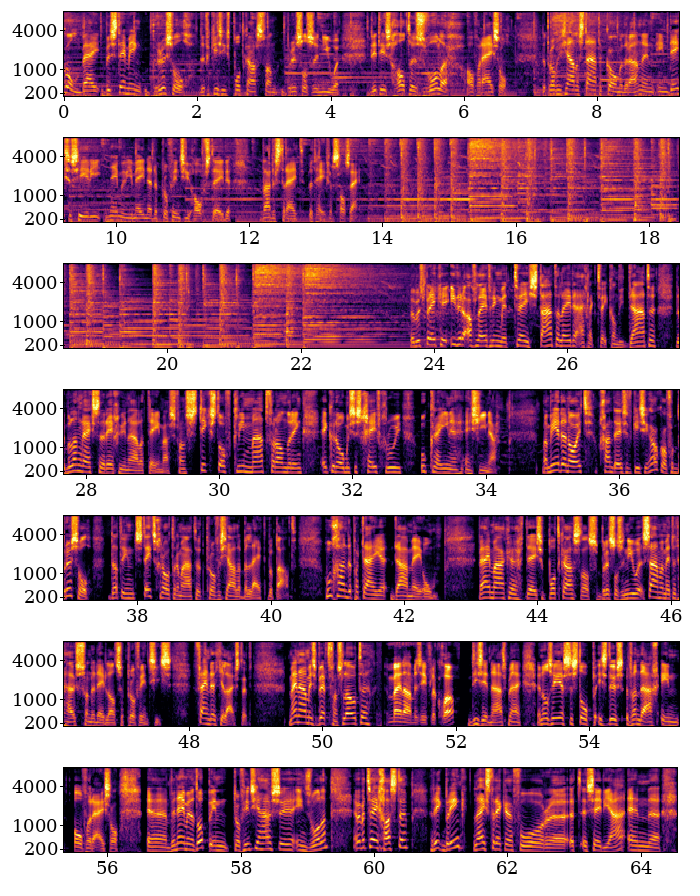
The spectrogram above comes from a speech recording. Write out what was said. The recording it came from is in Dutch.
Welkom bij Bestemming Brussel, de verkiezingspodcast van Brusselse Nieuwe. Dit is Halte Zwolle, Overijssel. De provinciale staten komen eraan en in deze serie nemen we je mee naar de provinciehoofdsteden, waar de strijd het hevigst zal zijn. We bespreken iedere aflevering met twee statenleden, eigenlijk twee kandidaten, de belangrijkste regionale thema's van stikstof, klimaatverandering, economische scheefgroei, Oekraïne en China. Maar meer dan ooit gaan deze verkiezingen ook over Brussel, dat in steeds grotere mate het provinciale beleid bepaalt. Hoe gaan de partijen daarmee om? Wij maken deze podcast als Brusselse Nieuwe samen met het Huis van de Nederlandse Provincies. Fijn dat je luistert. Mijn naam is Bert van Sloten. Mijn naam is Yves Lecroix. Die zit naast mij. En onze eerste stop is dus vandaag in Overijssel. Uh, we nemen het op in het provinciehuis uh, in Zwolle. En we hebben twee gasten. Rick Brink, lijsttrekker voor uh, het CDA. En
